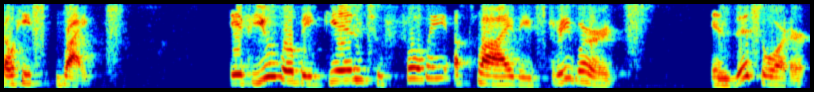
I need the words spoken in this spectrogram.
So he writes, if you will begin to fully apply these three words in this order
